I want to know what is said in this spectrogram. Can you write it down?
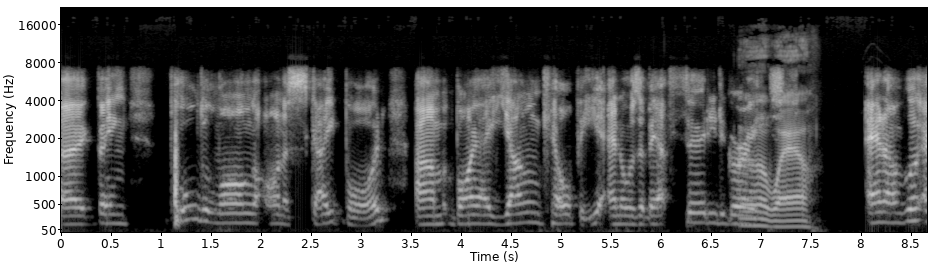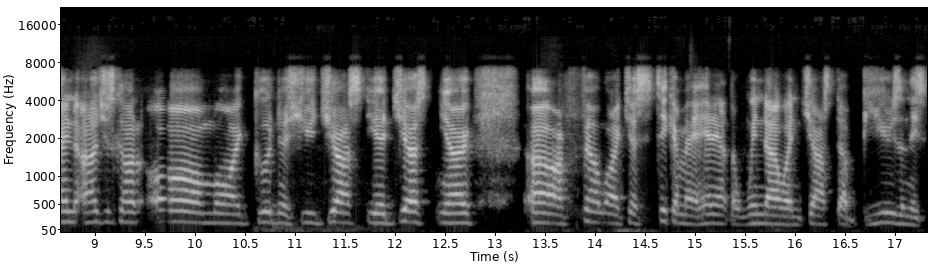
uh, being pulled along on a skateboard um, by a young kelpie, and it was about 30 degrees. Oh wow! And I'm look, and I just gone, oh my goodness, you just, you just, you know, uh, I felt like just sticking my head out the window and just abusing this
